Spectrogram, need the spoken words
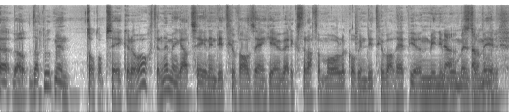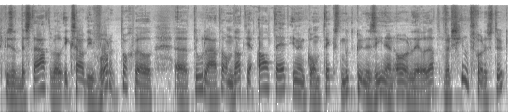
Uh, wel, dat doet men tot op zekere hoogte. Hè. Men gaat zeggen, in dit geval zijn geen werkstraffen mogelijk, of in dit geval heb je een minimum ja, en zo meer. Dus het bestaat wel. Ik zou die vork toch wel uh, toelaten, omdat je altijd in een context moet kunnen zien en oordelen. Dat verschilt voor een stuk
